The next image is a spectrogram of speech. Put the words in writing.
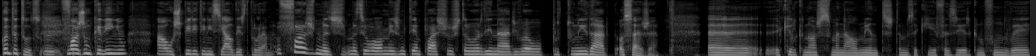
conta tudo, uh, foge um bocadinho ao espírito inicial deste programa? Foge, mas, mas eu ao mesmo tempo acho extraordinário a oportunidade. Ou seja, uh, aquilo que nós semanalmente estamos aqui a fazer, que no fundo é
